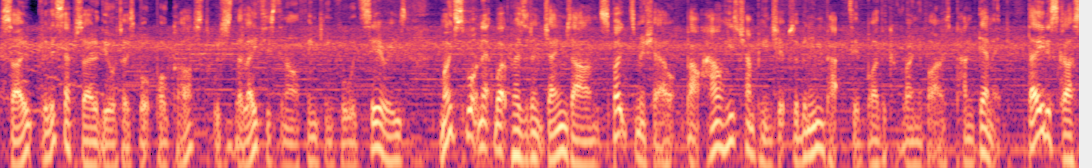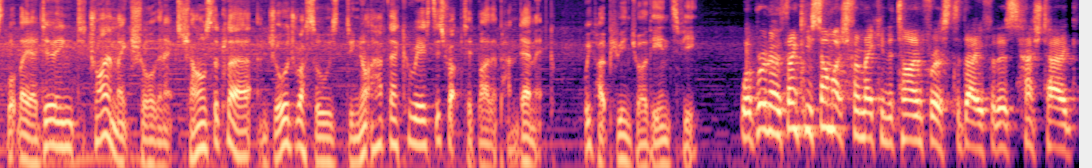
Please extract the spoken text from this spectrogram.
So, for this episode of the Autosport podcast, which is the latest in our Thinking Forward series, Motorsport Network President James Allen spoke to Michel about how his championships have been impacted by the coronavirus pandemic. They discussed what they are doing to try and make sure the next Charles Leclerc and George Russells do not have their careers disrupted by the pandemic. We hope you enjoy the interview. Well, Bruno, thank you so much for making the time for us today for this hashtag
